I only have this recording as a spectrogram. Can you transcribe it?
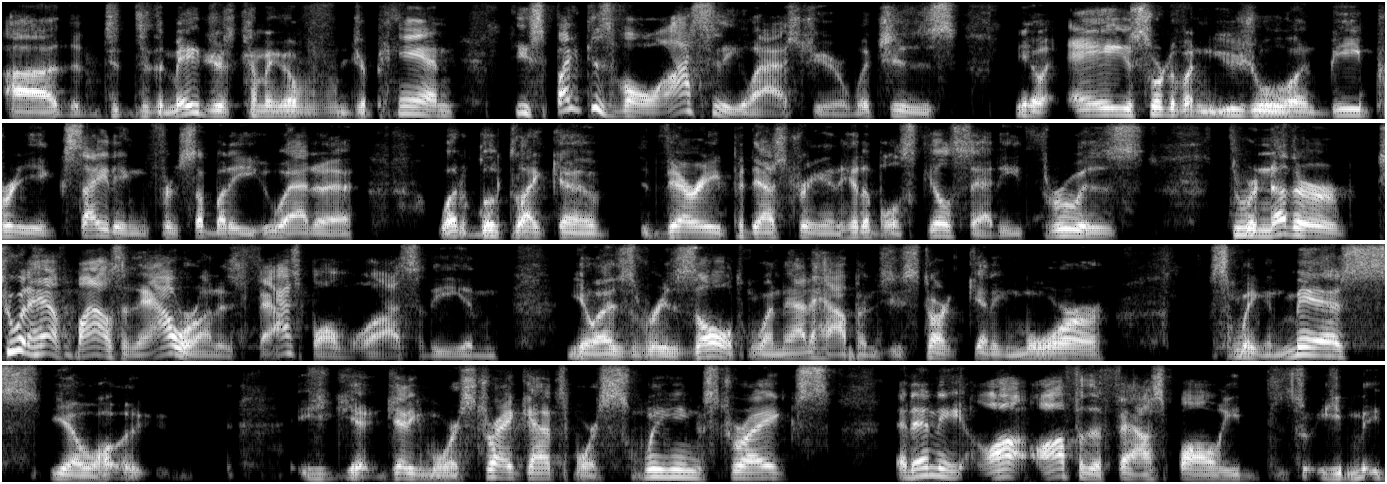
uh, to, to, the majors coming over from Japan, he spiked his velocity last year, which is you know a sort of unusual and b pretty exciting for somebody who had a what looked like a very pedestrian hittable skill set. He threw his threw another two and a half miles an hour on his fastball velocity, and you know as a result, when that happens, you start getting more swing and miss. You know, he get, getting more strikeouts, more swinging strikes And then he off of the fastball, he he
